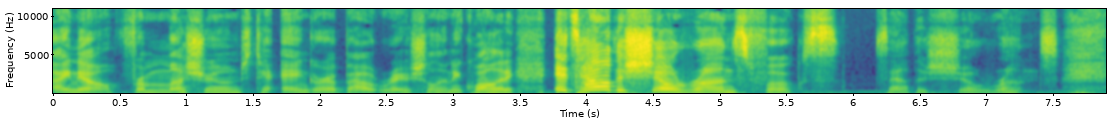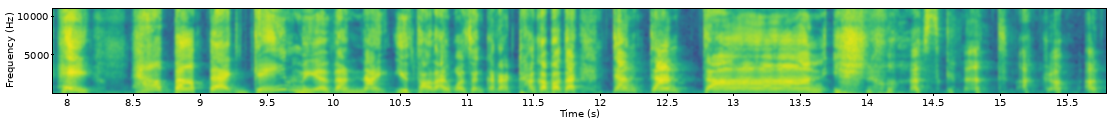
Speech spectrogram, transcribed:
I know. From mushrooms to anger about racial inequality. It's how the show runs, folks. It's how the show runs. Hey, how about that game the other night? You thought I wasn't going to talk about that. Dun, dun, dun. You know, I was going to talk about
